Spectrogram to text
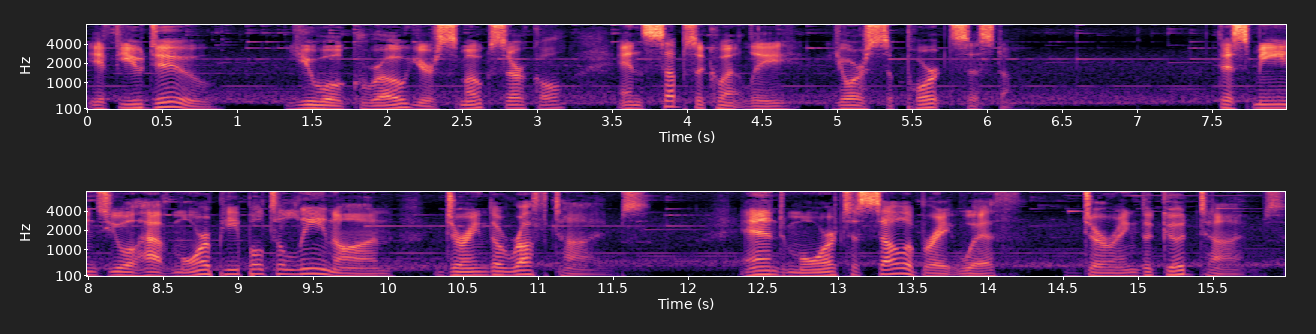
If you do, you will grow your smoke circle and subsequently your support system. This means you will have more people to lean on during the rough times and more to celebrate with during the good times.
